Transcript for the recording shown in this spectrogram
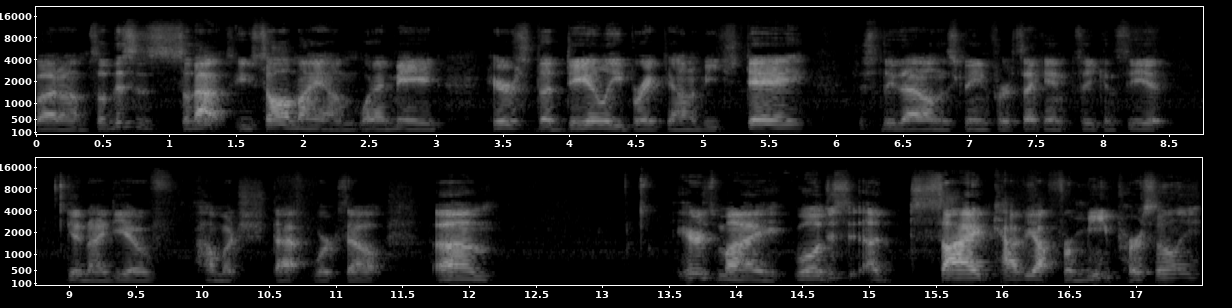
But um, so this is, so that, you saw my, um, what I made. Here's the daily breakdown of each day. Just leave that on the screen for a second so you can see it, get an idea of how much that works out. Um, here's my, well, just a side caveat for me personally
